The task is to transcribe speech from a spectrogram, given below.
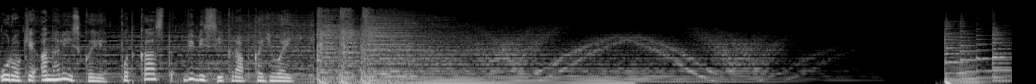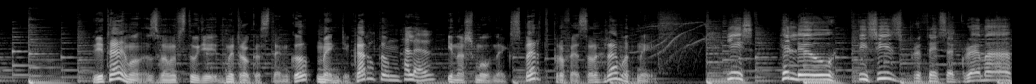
Уроки англійської. Подкаст bbc.ua Вітаємо з вами в студії Дмитро Костенко, Менді Карлтон Hello. і наш мовний експерт, професор грамотний. Yes, hello, this is Professor Grammar,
